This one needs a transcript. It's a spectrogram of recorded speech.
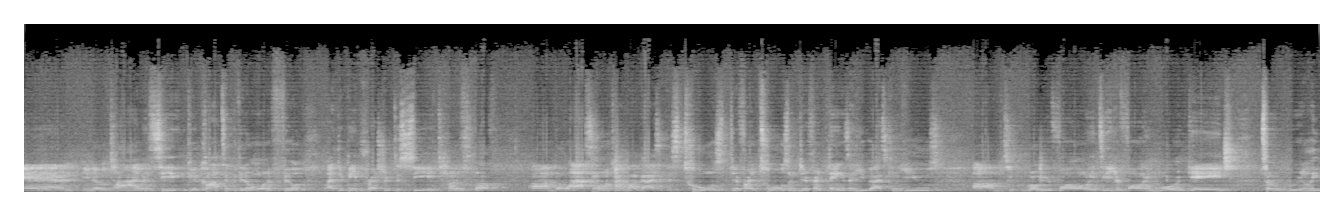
and you know time and see good content, but they don't want to feel like they're being pressured to see a ton of stuff. Um, the last thing I want to talk about, guys, is tools. Different tools and different things that you guys can use um, to grow your following, to get your following more engaged, to really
